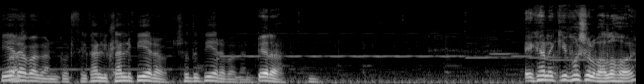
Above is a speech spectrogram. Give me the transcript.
পেয়ারা বাগান করছে। খালি খালি পেয়ারা শুধু পেয়ারা বাগান। হুম। এখানে কি ফসল ভালো হয়?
